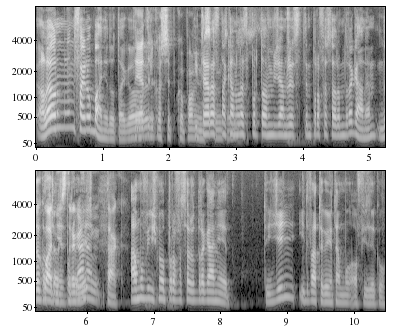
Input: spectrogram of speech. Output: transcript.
Ale on ma fajną banię do tego. To ja tylko szybko powiem. I teraz na kanale sportowym widziałem, że jest z tym profesorem Draganem. Dokładnie, z Draganem, tak. A mówiliśmy o profesorze Draganie tydzień i dwa tygodnie temu o fizyku,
